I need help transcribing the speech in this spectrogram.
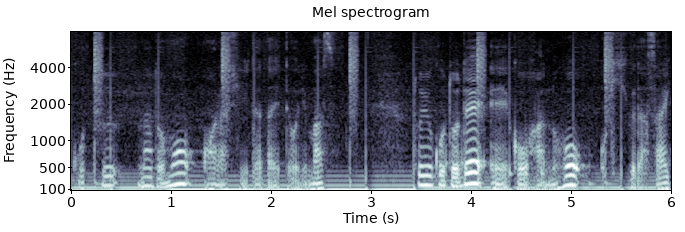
コツなどもお話しいただいております。ということで、えー後半の方お聞きください。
